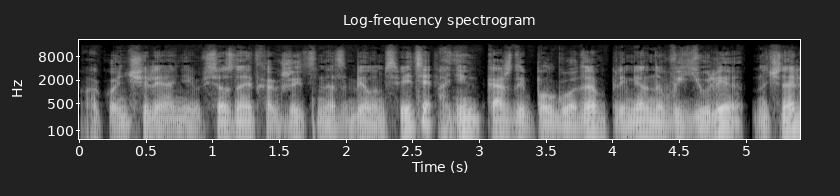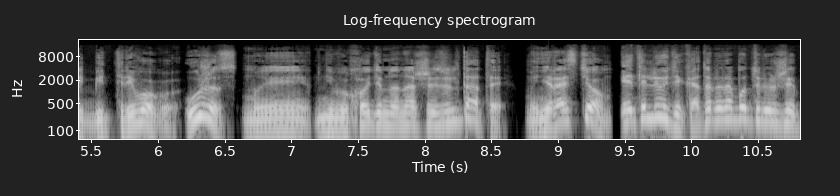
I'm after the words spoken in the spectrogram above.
окончили, они все знают, как жить на белом свете, они каждые полгода, примерно в июле, начинали бить тревогу. Ужас! Мы не выходим на наши результаты, мы не растем. Это люди, которые работали уже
